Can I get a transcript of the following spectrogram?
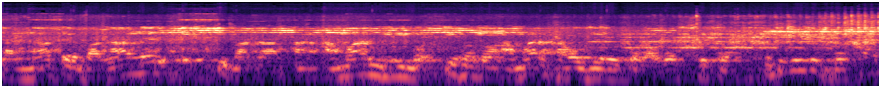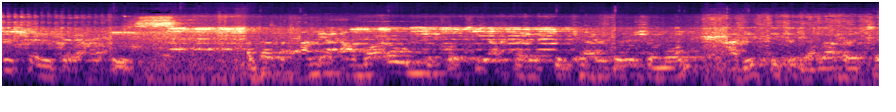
জান্নাতের বাগানের একটি বাগান, আর আমার মিম্বরটি হলো আমার হাউজের উপর অবস্থিত। এটি কিন্তু বুখারী শরীফের হাদিস। অর্থাৎ আমি আবারও উল্লেখ করছি, আপনারা একটু খেয়াল করে শুনুন। হাদিসটিতে বলা হয়েছে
